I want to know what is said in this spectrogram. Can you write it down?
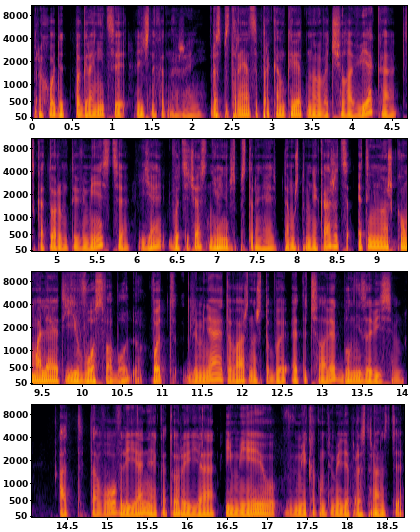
проходят по границе личных отношений. Распространяться про конкретного человека, с которым ты вместе, я вот сейчас не, распространяюсь, потому что, мне кажется, это немножко умаляет его свободу. Вот для меня это важно, чтобы этот человек был независим от того влияния, которое я имею в каком-то медиапространстве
